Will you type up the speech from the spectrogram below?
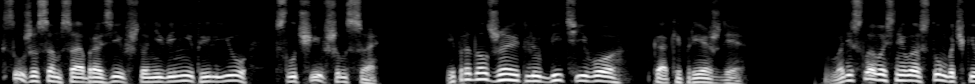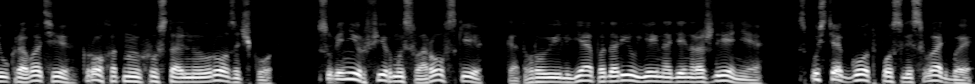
с ужасом сообразив, что не винит Илью в случившемся и продолжает любить его, как и прежде. Владислава сняла с тумбочки у кровати крохотную хрустальную розочку, сувенир фирмы «Сваровски», которую Илья подарил ей на день рождения, спустя год после свадьбы,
